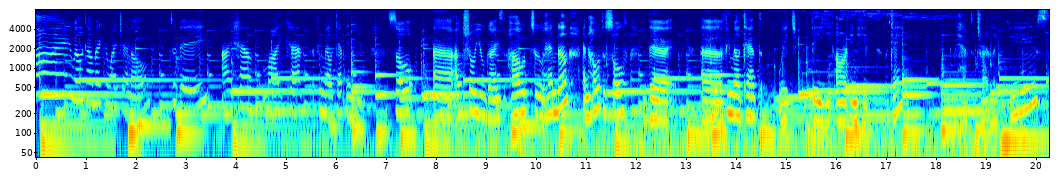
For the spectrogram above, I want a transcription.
Hi, welcome back to my channel. Today I have my cat, female cat in heat. So uh, I will show you guys how to handle and how to solve the uh, female cat which they are in heat. Okay, we have to try like this.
